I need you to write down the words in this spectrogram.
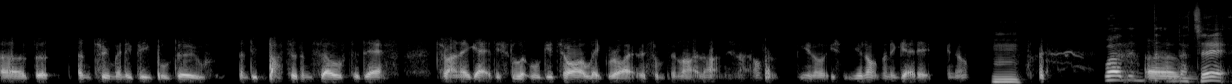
uh, but and too many people do, and they batter themselves to death trying to get this little right or something like that. Like, oh, you know, you're not going to get it. You know. Mm. Well, th- Um, that's it.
